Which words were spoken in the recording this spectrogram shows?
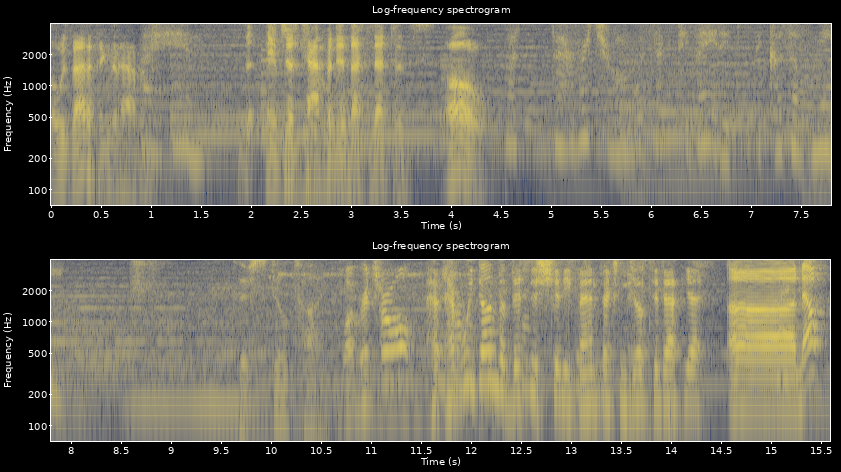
Oh, was that a thing that happened? by happened? him, Th- It just happened in that sentence. Oh, but the ritual was activated because of me. There's still time. What ritual? have, have we done the this is shitty fanfiction jokes to death yet? Uh, nope.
